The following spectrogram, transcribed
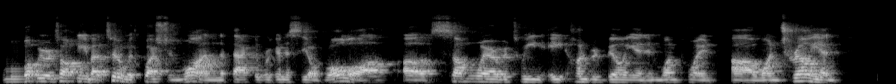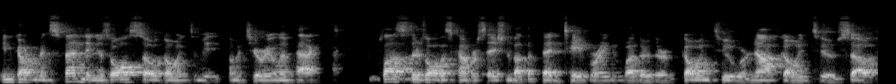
what we were talking about too with question one, the fact that we're going to see a roll off of somewhere between 800 billion and 1.1 uh, in government spending is also going to be a material impact. Plus, there's all this conversation about the Fed tapering and whether they're going to or not going to. So,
